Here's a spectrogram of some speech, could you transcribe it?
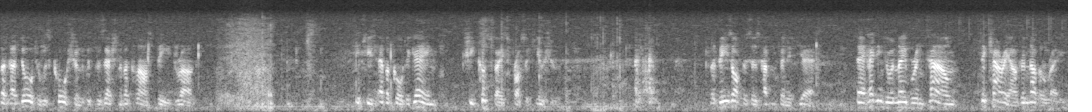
but her daughter was cautioned with possession of a Class B drug. If she's ever caught again, she could face prosecution. But these officers haven't finished yet. They're heading to a neighbouring town to carry out another raid.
